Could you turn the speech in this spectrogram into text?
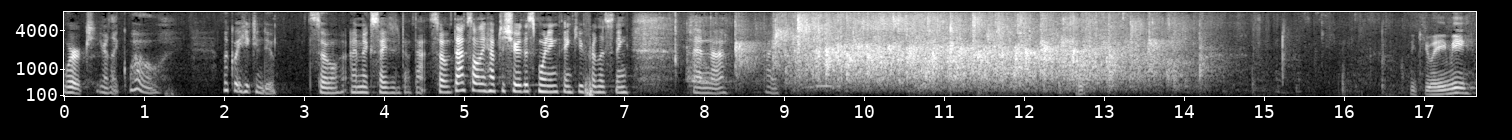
work, you're like, whoa, look what He can do. So I'm excited about that. So that's all I have to share this morning. Thank you for listening. And uh, bye. Thank you, Amy.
